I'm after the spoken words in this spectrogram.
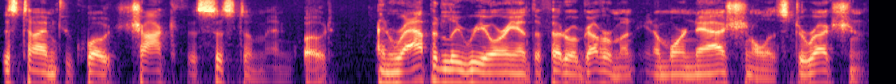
this time to, quote, shock the system, end quote, and rapidly reorient the federal government in a more nationalist direction.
